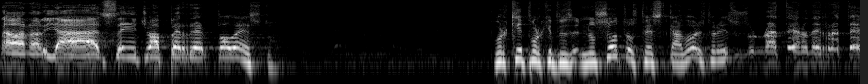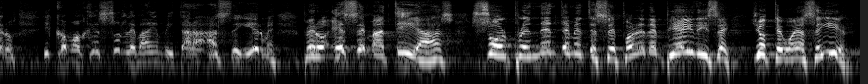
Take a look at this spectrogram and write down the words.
No, no, no, ya se echó a perder todo esto. ¿Por qué? Porque pues, nosotros pescadores, pero eso es un ratero de rateros. ¿Y cómo Jesús le va a invitar a, seguirme? Pero ese Matías sorprendentemente se pone de pie y dice, yo te voy a seguir.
